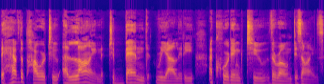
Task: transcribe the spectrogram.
they have the power to align, to bend reality according to their own designs.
